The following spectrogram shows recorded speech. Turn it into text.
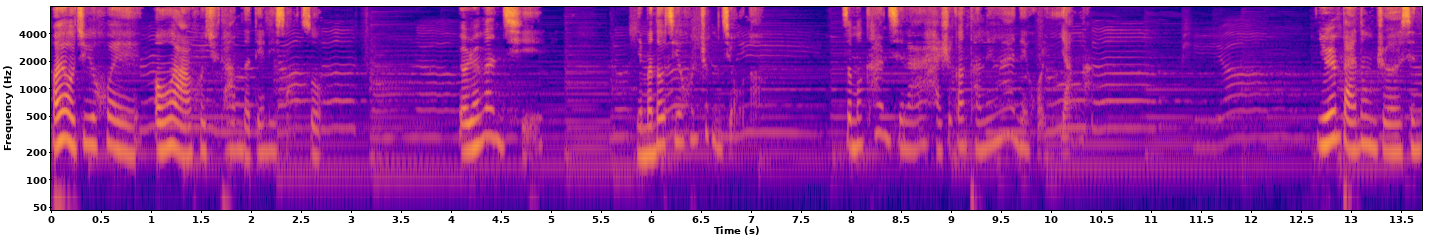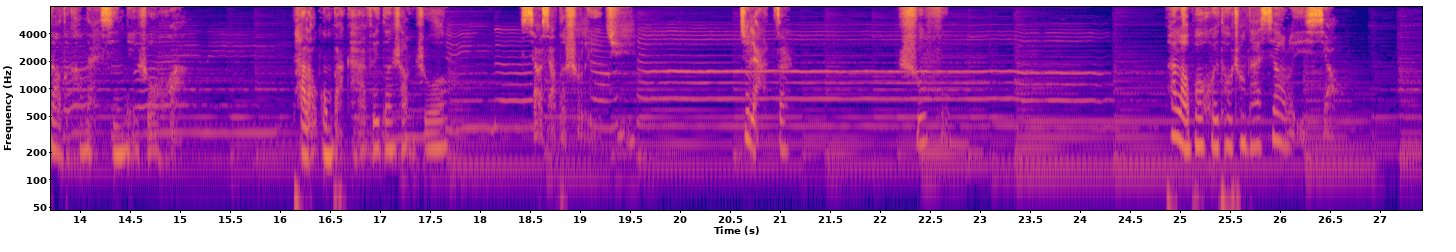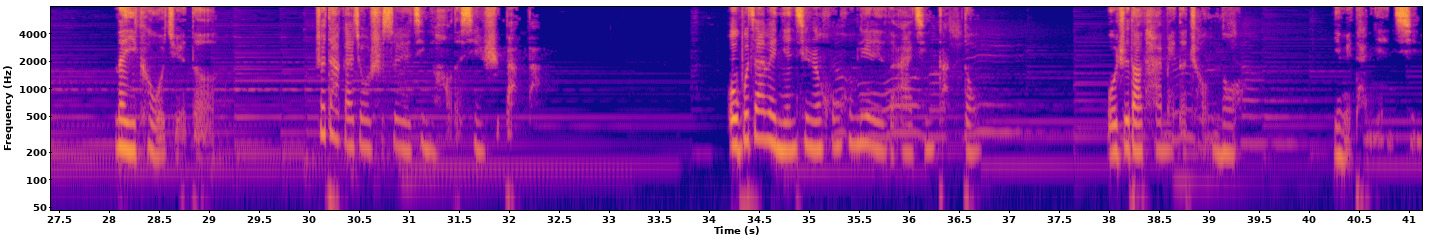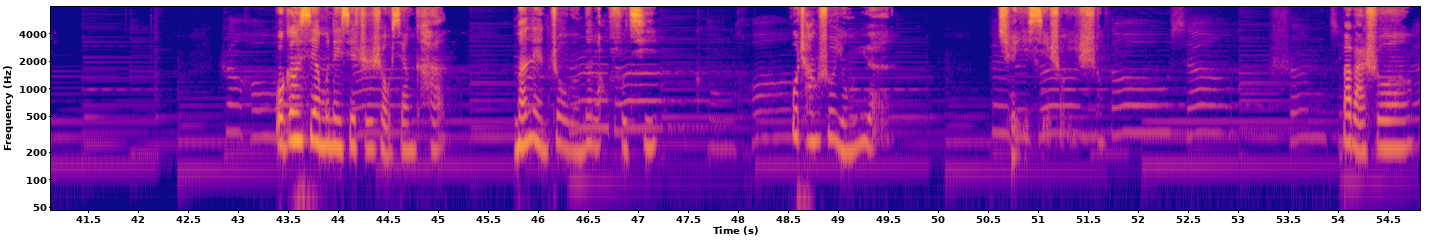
朋友聚会偶尔会去他们的店里小坐。有人问起：“你们都结婚这么久了，怎么看起来还是刚谈恋爱那会儿一样啊？”女人摆弄着新到的康乃馨没说话。她老公把咖啡端上桌，小小的说了一句：“就俩字儿。”舒服。他老婆回头冲他笑了一笑。那一刻，我觉得，这大概就是岁月静好的现实版吧。我不再为年轻人轰轰烈烈的爱情感动。我知道太美的承诺，因为太年轻。我更羡慕那些执手相看、满脸皱纹的老夫妻，不常说永远，却已携手一生。爸爸说：“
